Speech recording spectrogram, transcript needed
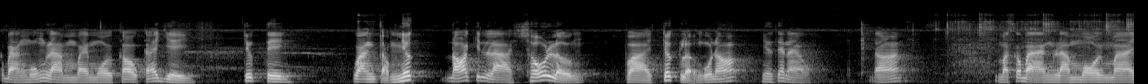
Các bạn muốn làm bài mồi câu cá gì trước tiên? Quan trọng nhất đó chính là số lượng và chất lượng của nó như thế nào. Đó. Mà các bạn làm mồi mà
